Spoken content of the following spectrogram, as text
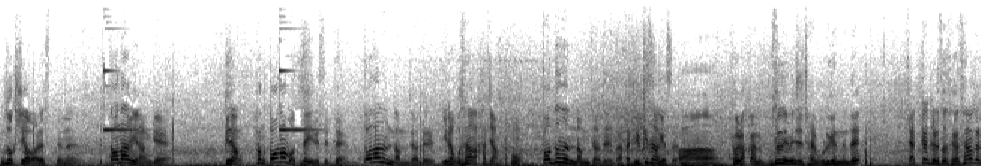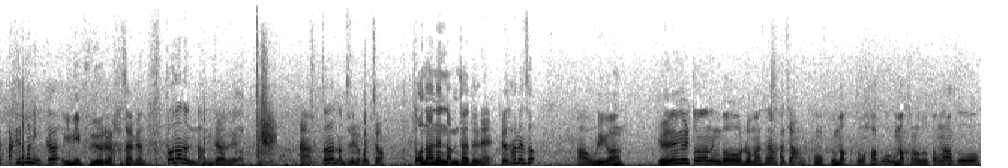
우석 씨가 말했을 때는 떠남이란 게 그냥 형 떠남 어때? 이랬을 때 떠나는 남자들이라고 생각하지 않고 떠드는 남자들 약간 이렇게 생각했어요. 아. 그걸 약간 무슨 의미인지 잘 모르겠는데 약간 그래서 제가 생각을 딱 해보니까 의미 부여를 하자면 떠나는 남자들. 아 떠나는 남자들이라고 했죠? 떠나는 남자들. 네 그래서 하면서 아 우리가 음. 여행을 떠나는 걸로만 생각하지 않고 음악도 하고 음악하러도 떠나고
